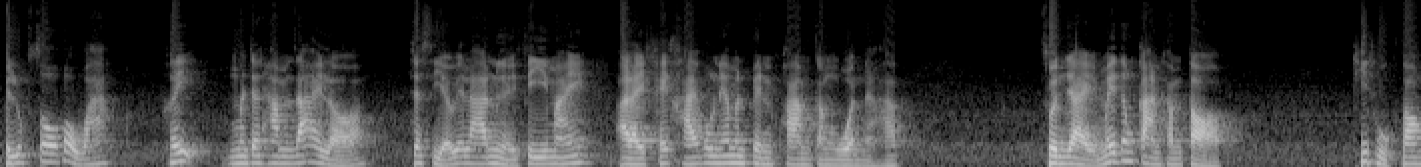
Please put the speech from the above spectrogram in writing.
เป็นลูกโซ่เปล่าวะเฮ้ยมันจะทำได้เหรอ จะเสียเวลาเหนื่อยฟรีไหมอะไรคล้ายๆ พวกนี้มันเป็นความกังวลนะครับ ส่วนใหญ่ไม่ต้องการคำตอบ ที่ถูกต้อง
